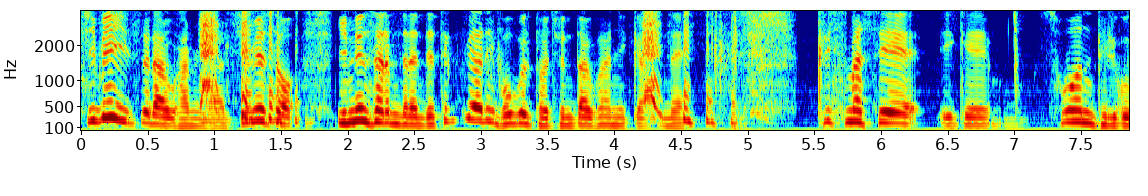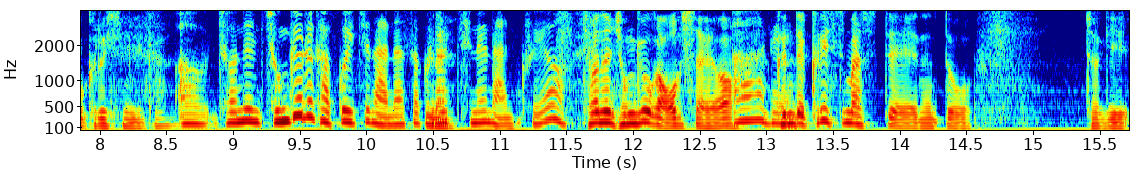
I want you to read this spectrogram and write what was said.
집에 있으라고 합니다. 집에서 있는 사람들한테 특별히 복을 더 준다고 하니까 네. 크리스마스에 이게 소원 빌고 그러십니까? 어, 저는 종교를 갖고 있지는 않아서 네. 그렇지는 네. 않고요. 저는 종교가 없어요. 아, 네. 근데 크리스마스 때는 또 저기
